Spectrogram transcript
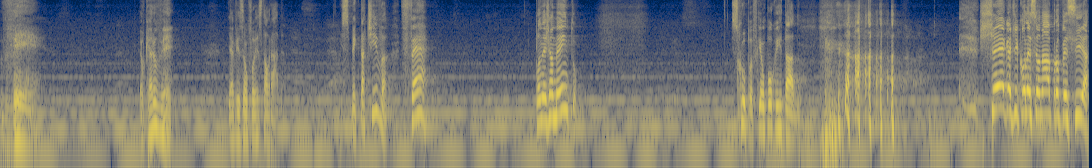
ver. Eu quero ver. E a visão foi restaurada. Expectativa, fé, planejamento. Desculpa, fiquei um pouco irritado. Chega de colecionar a profecia.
